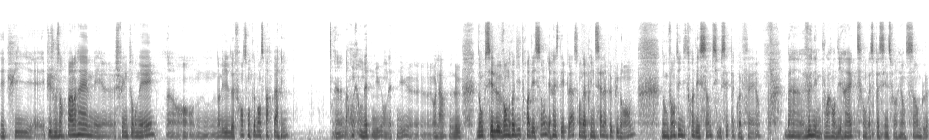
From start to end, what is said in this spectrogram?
Et puis, et puis je vous en reparlerai, mais euh, je fais une tournée dans les villes de France. On commence par Paris. Hein, bah, on, a, tenu, on a tenu, euh, voilà. Le, donc c'est le vendredi 3 décembre, il reste des places, on a pris une salle un peu plus grande. Donc vendredi 3 décembre, si vous ne savez pas quoi faire, ben venez me voir en direct, on va se passer une soirée ensemble,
